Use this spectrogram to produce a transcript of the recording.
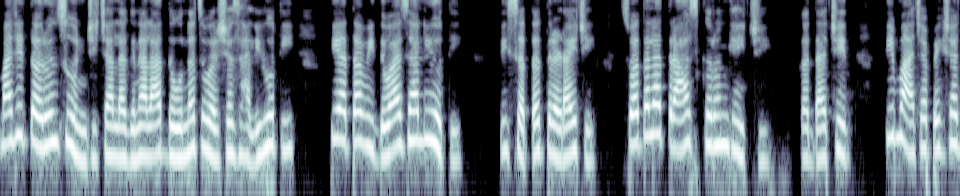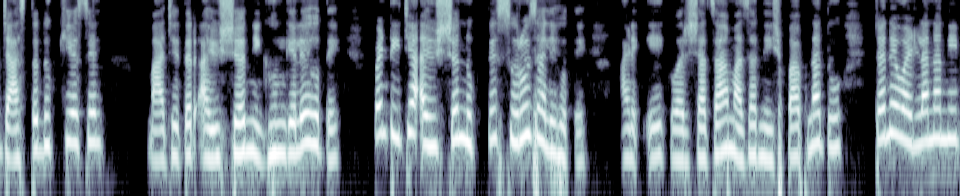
माझी तरुण सून जिच्या लग्नाला दोनच वर्ष झाली होती ती आता विधवा झाली होती. ती सतत रडायची. स्वतःला त्रास करून घ्यायची. कदाचित ती माझ्यापेक्षा जास्त दुःखी असेल. माझे तर आयुष्य निघून गेले होते पण तिचे आयुष्य नुकतेच सुरू झाले होते आणि एक वर्षाचा माझा निष्पाप नातू ज्याने वडिलांना नीट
